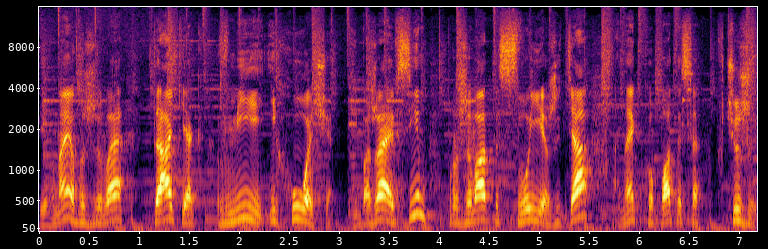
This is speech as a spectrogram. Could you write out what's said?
і вона його живе так, як вміє і хоче, і бажає всім проживати своє життя, а не копатися в чужих.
